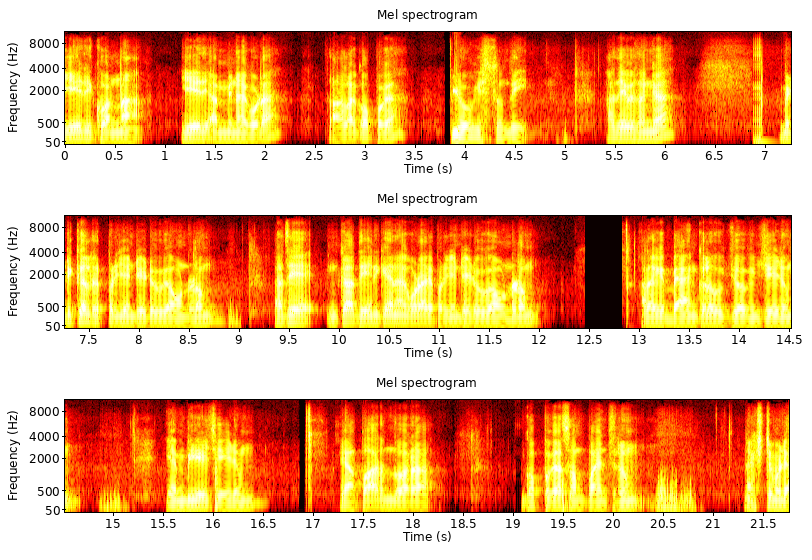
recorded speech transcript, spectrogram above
ఏది కొన్నా ఏది అమ్మినా కూడా చాలా గొప్పగా యోగిస్తుంది అదేవిధంగా మెడికల్ రిప్రజెంటేటివ్గా ఉండడం అదే ఇంకా దేనికైనా కూడా రిప్రజెంటేటివ్గా ఉండడం అలాగే బ్యాంకులో ఉద్యోగం చేయడం ఎంబీఏ చేయడం వ్యాపారం ద్వారా గొప్పగా సంపాదించడం. నెక్స్ట్ మళ్ళీ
